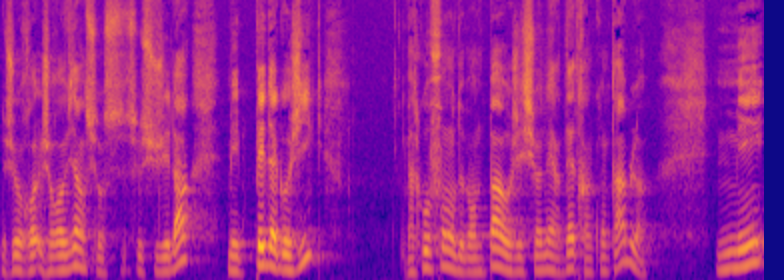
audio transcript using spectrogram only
Je, re- je reviens sur ce, sujet-là, mais pédagogique, parce qu'au fond, on ne demande pas au gestionnaire d'être un comptable, mais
